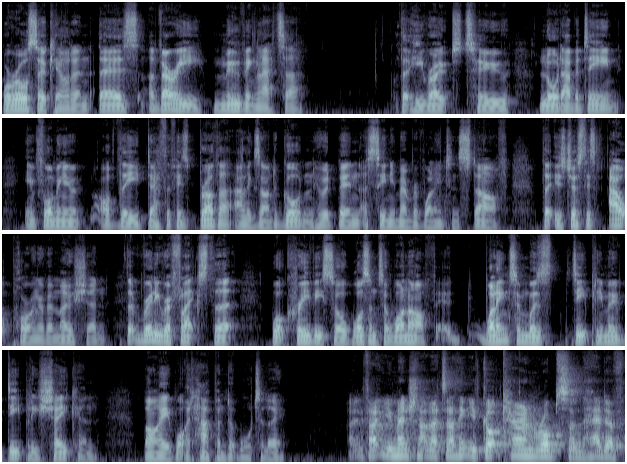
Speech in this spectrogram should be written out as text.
were also killed. And there's a very moving letter that he wrote to Lord Aberdeen informing him of the death of his brother, Alexander Gordon, who had been a senior member of Wellington's staff. That is just this outpouring of emotion that really reflects that what Creevey saw wasn't a one off. Wellington was deeply moved, deeply shaken by what had happened at Waterloo. In fact, you mentioned that letter. I think you've got Karen Robson, head of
